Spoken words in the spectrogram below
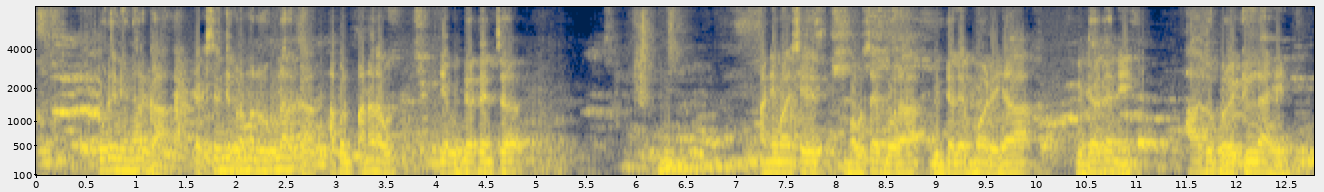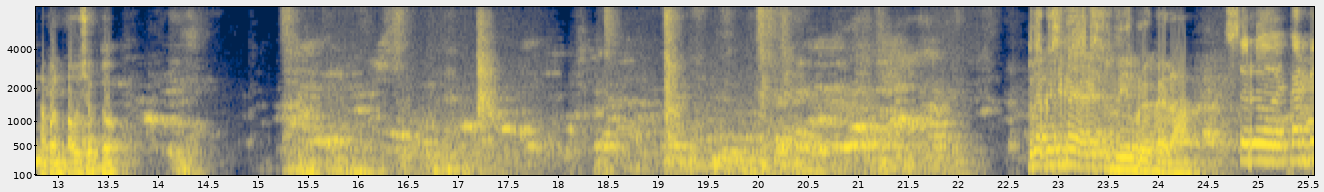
पुढे नेणार का? ऍक्सिडेंटचे प्रमाण रोखणार का? आपण पाहणार आहोत. या विद्यार्थ्यांचं आणि भाऊसाहेब बोरा विद्यालय मड ह्या विद्यार्थ्याने हा जो प्रयोग केलेला आहे आपण पाहू शकतो. तुला कशी काय आयडिया सुचली हे प्रयोग करायला? हा. सर कारण की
